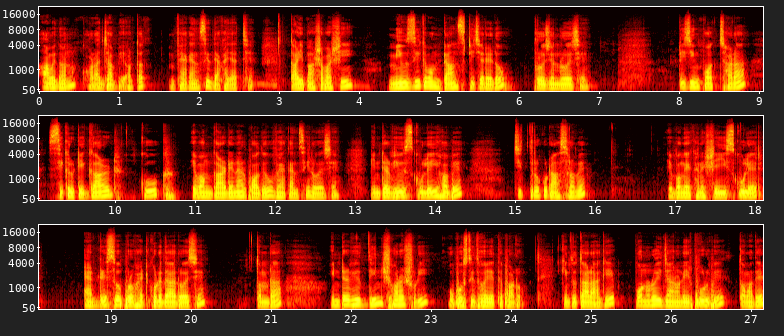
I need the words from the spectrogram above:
আবেদন করা যাবে, অর্থাৎ ভ্যাকেন্সি দেখা যাচ্ছে। তারই পাশাপাশি মিউজিক এবং ডান্স টিচারেরও প্রয়োজন রয়েছে। টিচিং পদ ছাড়া সিকিউরিটি গার্ড, কুক এবং গার্ডেনার পদেও ভ্যাকান্সি রয়েছে। ইন্টারভিউ স্কুলেই হবে চিত্রকূট আশ্রমে এবং এখানে সেই স্কুলের অ্যাড্রেসও প্রোভাইড করে দেওয়া রয়েছে। তোমরা ইন্টারভিউর দিন সরাসরি উপস্থিত হয়ে যেতে পারো। কিন্তু তার আগে পনেরোই জানুয়ারির পূর্বে তোমাদের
